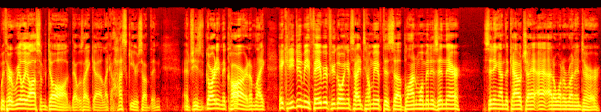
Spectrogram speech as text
with her really awesome dog that was like a, like a husky or something. And she's guarding the car, and I'm like, "Hey, can you do me a favor if you're going inside? Tell me if this uh, blonde woman is in there, sitting on the couch. I I, I don't want to run into her."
